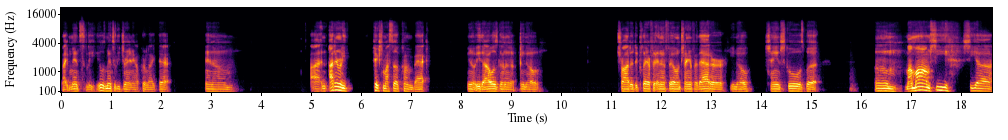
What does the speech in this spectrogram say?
like mentally. It was mentally draining. I put it like that, and um, I I didn't really picture myself coming back. You know, either I was gonna, you know, try to declare for NFL and train for that, or you know, change schools. But um, my mom, she she uh,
